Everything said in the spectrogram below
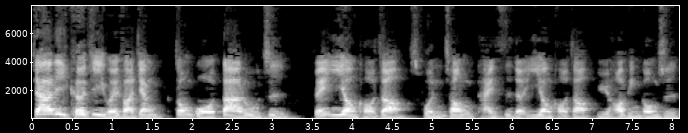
嘉利科技违法将中国大陆制非医用口罩混充台制的医用口罩，与好品公司。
